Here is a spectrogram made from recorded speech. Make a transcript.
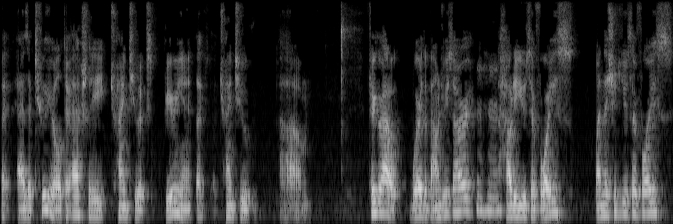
But as a two year old, they're actually trying to experience, like trying to um, figure out where the boundaries are, mm-hmm. how to use their voice, when they should use their voice,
